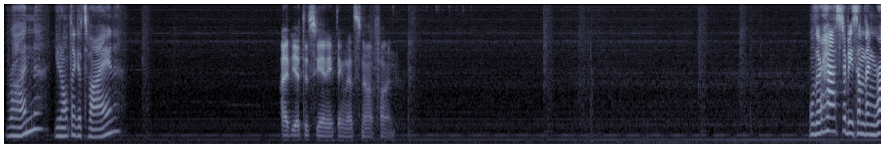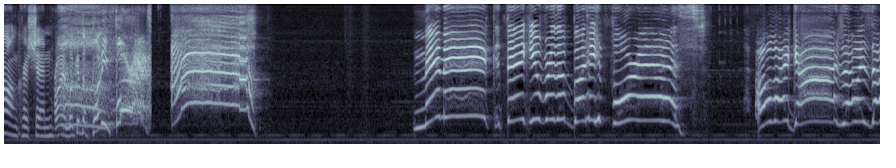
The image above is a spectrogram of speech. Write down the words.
Run? You don't think it's fine? I've yet to see anything that's not fun. Well, there has to be something wrong, Christian. Ryan, look at the bunny forest. Mimic! Thank you for the bunny forest! Oh my gosh, that was so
